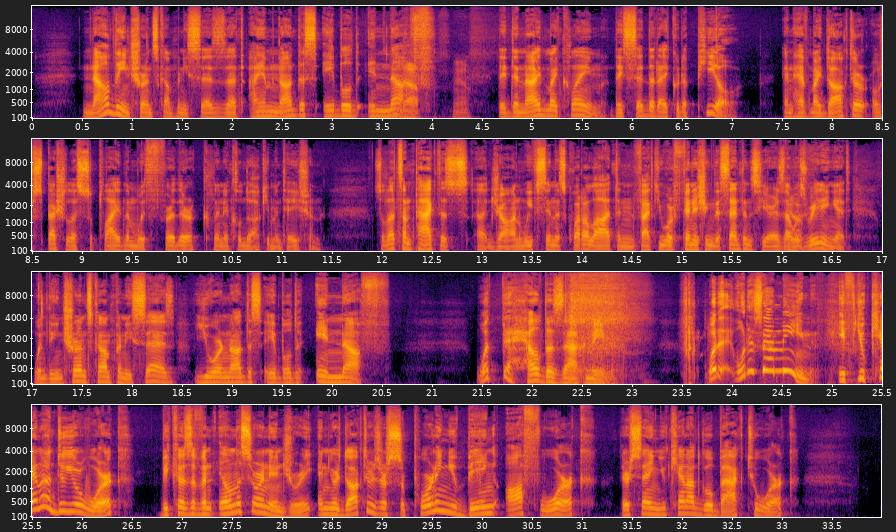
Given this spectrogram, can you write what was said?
Now the insurance company says that I am not disabled enough. Yeah. They denied my claim. They said that I could appeal and have my doctor or specialist supply them with further clinical documentation. So let's unpack this, uh, John. We've seen this quite a lot. And in fact, you were finishing the sentence here as I was reading it. When the insurance company says you are not disabled enough, what the hell does that mean? what, what does that mean? If you cannot do your work because of an illness or an injury and your doctors are supporting you being off work, they're saying you cannot go back to work,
